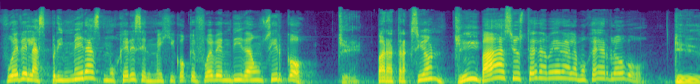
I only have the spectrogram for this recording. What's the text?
fue de las primeras mujeres en México que fue vendida a un circo Sí. para atracción. Sí. Pase usted a ver a la mujer lobo. Que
